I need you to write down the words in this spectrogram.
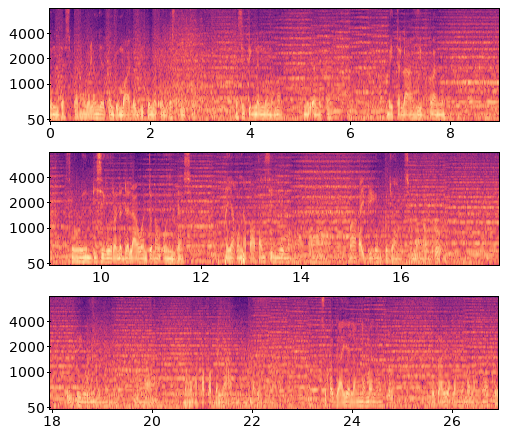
undas. Parang walang yatang dumalaw dito ng undas dito. Kasi tignan mo naman, may ano pa, may talahib pa, no? So, hindi siguro nadalawan to ng undas. Kaya kung napapansin yung mga ka- mga kaibigan ko dyan, sa mga bro, ito yung mga mga napapabayaan ng mga area. So, kagaya lang naman ang to. Kagaya lang naman ang mga to.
